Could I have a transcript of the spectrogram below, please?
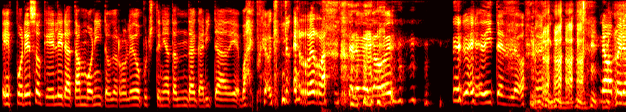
es por eso que él era tan bonito, que Robledo Puch tenía tanta carita de. Ay, pero aquí es re racista lo que acabo de. Edítenlo. No, pero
